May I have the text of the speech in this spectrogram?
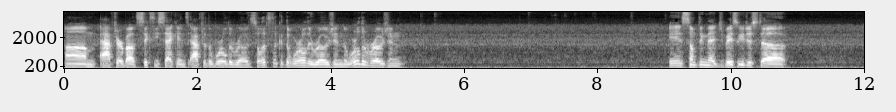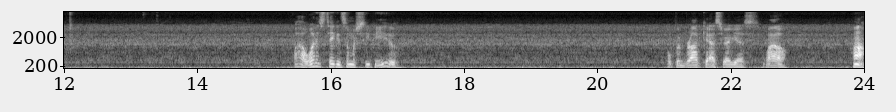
um, after about 60 seconds after the world erodes. So let's look at the world erosion. The world erosion is something that basically just uh, wow what is taking so much CPU open broadcaster I guess. Wow. Huh.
